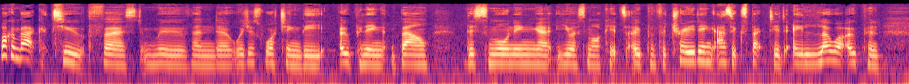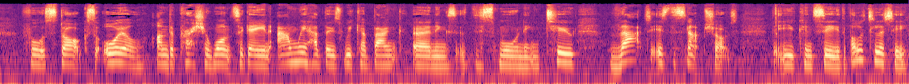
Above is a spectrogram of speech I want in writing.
Welcome back to First Move, and uh, we're just watching the opening bell this morning. Uh, US markets open for trading as expected, a lower open for stocks. Oil under pressure once again, and we had those weaker bank earnings this morning too. That is the snapshot that you can see. The volatility,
